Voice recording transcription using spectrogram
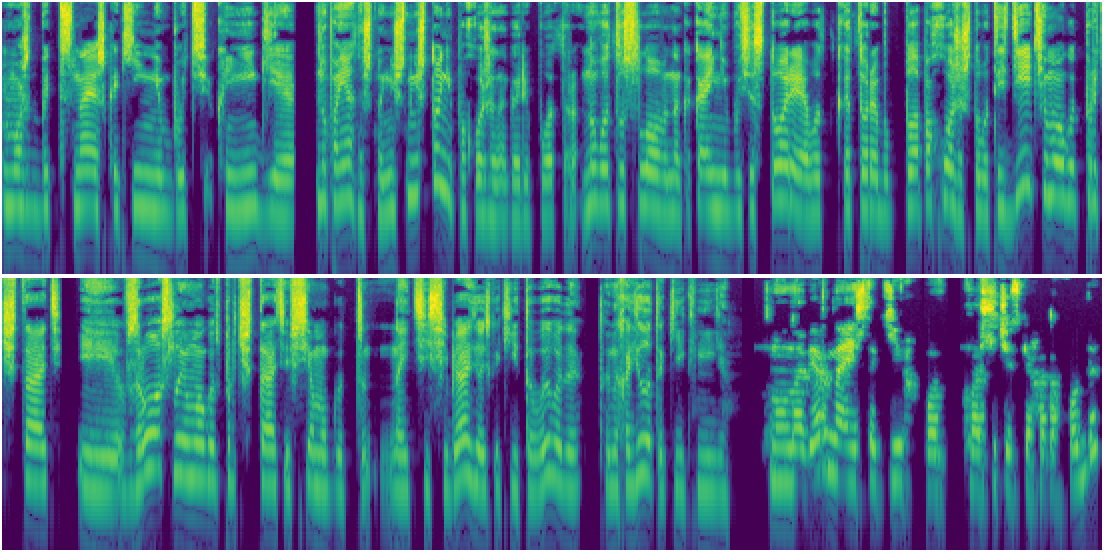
Может быть, знаешь какие-нибудь книги ну, понятно, что нич- ничто не похоже на Гарри Поттера. Ну, вот условно, какая-нибудь история, вот, которая бы была похожа, что вот и дети могут прочитать, и взрослые могут прочитать, и все могут найти себя, сделать какие-то выводы. Ты находила такие книги? Ну, наверное, из таких вот классических это «Хоббит»,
